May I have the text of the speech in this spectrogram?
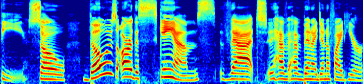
fee. So those are the scams that have, have been identified here.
